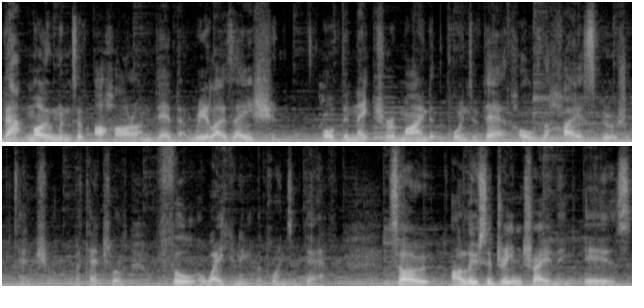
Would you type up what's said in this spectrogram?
That moment of aha, I'm dead, that realization of the nature of mind at the point of death holds the highest spiritual potential, potential of full awakening at the point of death. So our lucid dream training is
